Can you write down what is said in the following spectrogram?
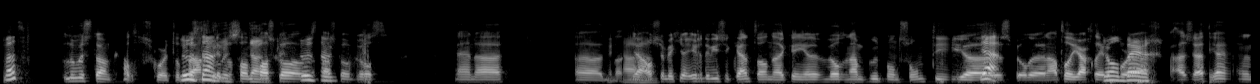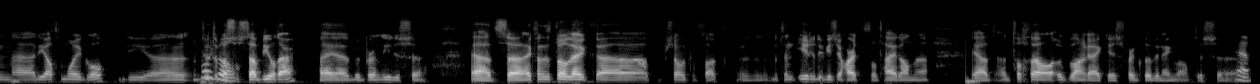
Wat? Louis Dunk had gescoord op Louis de van. Pascal. Pascal Gross. En eh, eh, Met ja, als je een beetje Eredivisie kent, dan eh, ken je wel de naam Goodmanson. Die eh, Ja. speelde een aantal jaar geleden voor. AZ. Ja, en die had een mooie goal. Die doet het goal. best wel stabiel daar, bij, bij Burnley. Dus ja, het is, ik vind het wel leuk op persoonlijke vlak. Met een Eredivisie hart, dat hij dan ja, toch wel ook belangrijk is voor een club in Engeland. Dus Ja.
